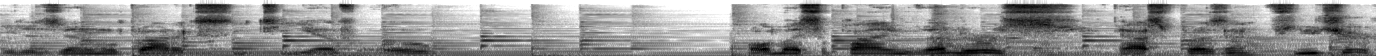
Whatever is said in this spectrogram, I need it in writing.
It is Animal Products CTFO. All my supplying vendors, past, present, future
